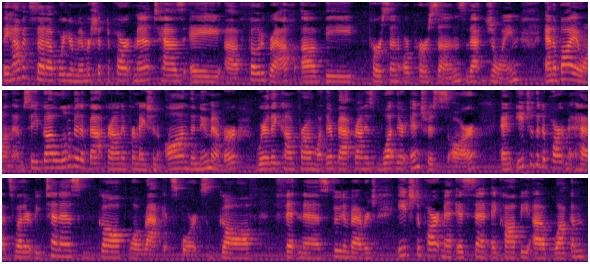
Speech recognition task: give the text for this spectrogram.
they have it set up where your membership department has a uh, photograph of the person or persons that join and a bio on them. So you've got a little bit of background information on the new member, where they come from, what their background is, what their interests are. And each of the department heads, whether it be tennis, golf, well, racket sports, golf, fitness, food and beverage. Each department is sent a copy of welcome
